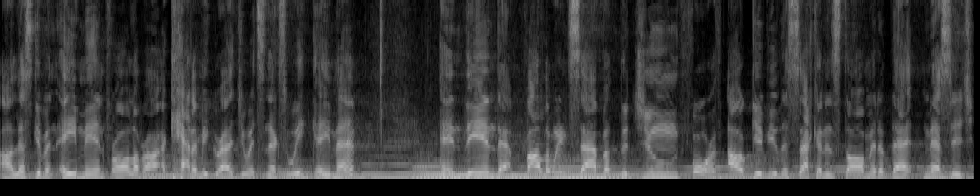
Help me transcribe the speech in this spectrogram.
Uh, let's give an amen for all of our academy graduates next week. Amen. And then that following Sabbath, the June 4th, I'll give you the second installment of that message.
